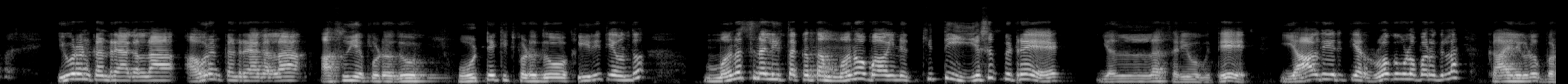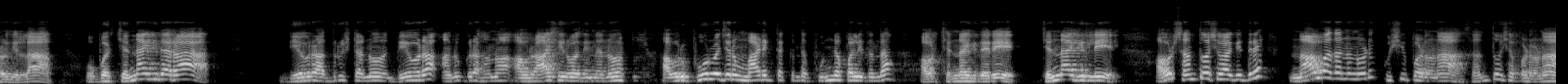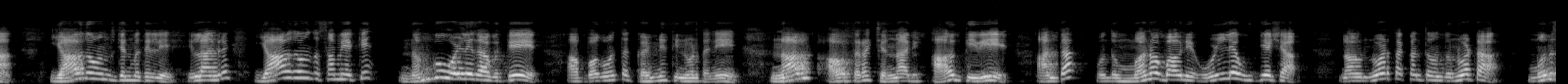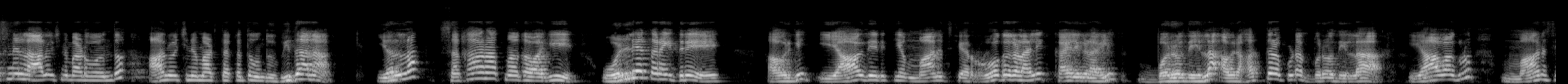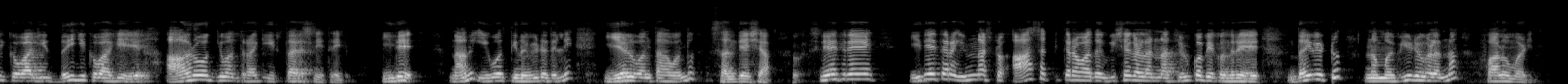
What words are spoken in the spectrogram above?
ಇವ್ರನ್ ಕಂಡ್ರೆ ಆಗಲ್ಲ, ಅವ್ರನ್ ಕಂಡ್ರೆ ಆಗಲ್ಲ, ಅಸೂಯೆ ಪಡೋದು, ಹೊಟ್ಟೆ ಕಿಚ್ಚು ಪಡೋದು, ಈ ರೀತಿಯ ಒಂದು ಮನಸ್ಸಿನಲ್ಲಿ ಇರ್ತಕ್ಕಂಥ ಮನೋಭಾವನ ಕಿತ್ತಿ ಎಸಕ್ ಬಿಟ್ರೆ ಎಲ್ಲ ಸರಿ ಹೋಗುತ್ತೆ. ಯಾವುದೇ ರೀತಿಯ ರೋಗಗಳು ಬರೋದಿಲ್ಲ, ಕಾಯಿಲೆಗಳು ಬರೋದಿಲ್ಲ. ಒಬ್ಬ ಚೆನ್ನಾಗಿದ್ದಾರಾ? ದೇವರ ಅದೃಷ್ಟನೋ, ದೇವರ ಅನುಗ್ರಹನೋ, ಅವರ ಆಶೀರ್ವಾದದಿಂದನೋ, ಅವರು ಪೂರ್ವಜರು ಮಾಡಿರ್ತಕ್ಕಂಥ ಪುಣ್ಯ ಫಲದಿಂದ ಅವ್ರು ಚೆನ್ನಾಗಿದ್ದಾರೆ. ಚೆನ್ನಾಗಿರ್ಲಿ. ಅವ್ರು ಸಂತೋಷವಾಗಿದ್ರೆ ನಾವು ಅದನ್ನು ನೋಡಿ ಖುಷಿ ಪಡೋಣ, ಸಂತೋಷ ಪಡೋಣ. ಯಾವುದೋ ಒಂದು ಜನ್ಮದಲ್ಲಿ, ಇಲ್ಲಾಂದ್ರೆ ಯಾವುದೋ ಒಂದು ಸಮಯಕ್ಕೆ ನಮಗೂ ಒಳ್ಳೇದಾಗುತ್ತೆ. ಆ ಭಗವಂತ ಕಣ್ಣೆತ್ತಿ ನೋಡ್ತಾನೆ. ನಾವು ಅವ್ರ ತರ ಚೆನ್ನಾಗಿ ಆಗ್ತೀವಿ ಅಂತ ಒಂದು ಮನೋಭಾವನೆ, ಒಳ್ಳೆ ಉದ್ದೇಶ. ನಾವು ನೋಡ್ತಕ್ಕಂಥ ಒಂದು ನೋಟ ಮನಸ್ಸಿನಲ್ಲಿ ಆಲೋಚನೆ ಮಾಡುವ ಒಂದು ಆಲೋಚನೆ ಮಾಡ್ತಕ್ಕಂಥ ಒಂದು ವಿಧಾನ. ಎಲ್ಲ ಸಕಾರಾತ್ಮಕವಾಗಿ ಒಳ್ಳೆ ತರ ಇದ್ರೆ ಅವ್ರಿಗೆ ಯಾವುದೇ ರೀತಿಯ ಮಾನಸಿಕ ರೋಗಗಳಾಗಲಿ, ಕಾಯಿಲೆಗಳಾಗಲಿ ಬರೋದೇ ಇಲ್ಲ. ಅವರ ಹತ್ತಿರ ಕೂಡ ಬರೋದಿಲ್ಲ ಯಾವಾಗಲೂ ಮಾನಸಿಕವಾಗಿ, ದೈಹಿಕವಾಗಿ ಆರೋಗ್ಯವಂತರಾಗಿ ಇರ್ತಾರೆ ಸ್ನೇಹಿತರೆ. ಇದೇ ನಾನು ಇವತ್ತಿನ ವಿಡಿಯೋದಲ್ಲಿ ಹೇಳುವಂತಹ ಒಂದು ಸಂದೇಶ. ಸ್ನೇಹಿತರೆ ಇದೇ ತರ ಇನ್ನಷ್ಟು ಆಸಕ್ತಿಕರವಾದ ವಿಷಯಗಳನ್ನ ತಿಳ್ಕೊಬೇಕು ಅಂದ್ರೆ ದಯವಿಟ್ಟು ನಮ್ಮ ವಿಡಿಯೋಗಳನ್ನ ಫಾಲೋ ಮಾಡಿ.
